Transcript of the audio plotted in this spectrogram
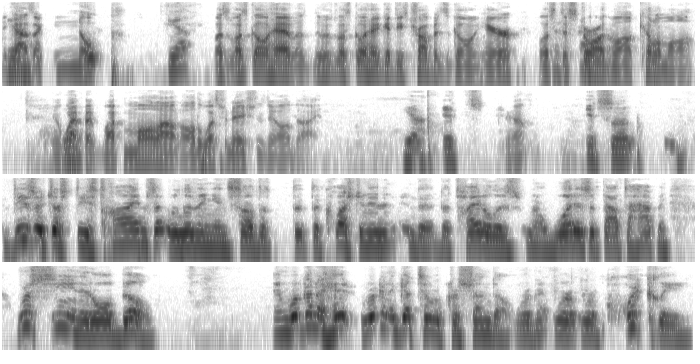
And Yeah. God's like, nope. Yeah. Let's let's go ahead. Let's go ahead and get these trumpets going here. Let's destroy them all, kill them all, and wipe it, wipe them all out. All the Western nations, they all die. yeah, it's Yeah. it's uh, these are just these times that we're living in. So the the, the question in, in the the title is, you know, what is about to happen? We're seeing it all build, and we're gonna hit. We're gonna get to a crescendo. We're gonna, we're we're quickly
